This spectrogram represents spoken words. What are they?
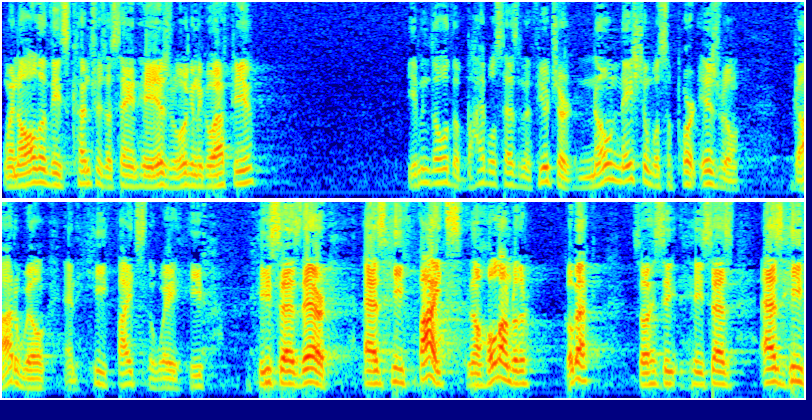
when all of these countries are saying, hey, Israel, we're going to go after you, even though the Bible says in the future, no nation will support Israel, God will, and he fights the way he, he says there, as he fights. Now, hold on, brother. Go back. So he, he says, as he,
